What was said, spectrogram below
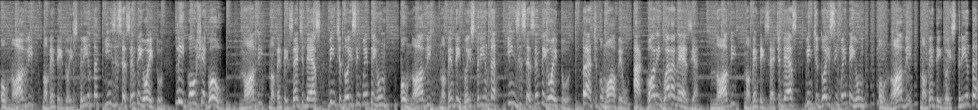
ou 99230 1568. Ligou, chegou. 99710 2251 ou 99230 1568. Prático Móvel, agora em Guaranésia. 99710 2251 ou 99230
